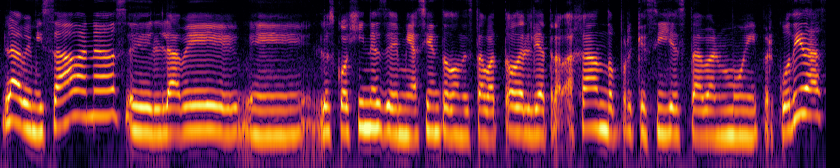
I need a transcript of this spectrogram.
lavé mis sábanas, eh, lavé eh, los cojines de mi asiento donde estaba todo el día trabajando porque sí estaban muy percudidas.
